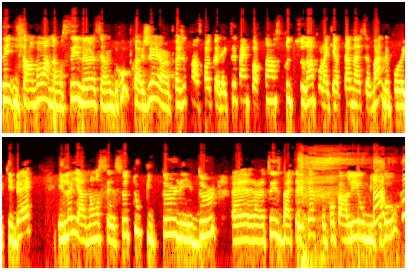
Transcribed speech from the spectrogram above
ils s'en vont annoncer, là, c'est un gros projet, un projet de transport collectif important, structurant pour la capitale nationale, mais pour le Québec, et là, il annonçait ça tout piteux, les deux. Euh, tu sais, ils se battaient presque pour pas parler au micro.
